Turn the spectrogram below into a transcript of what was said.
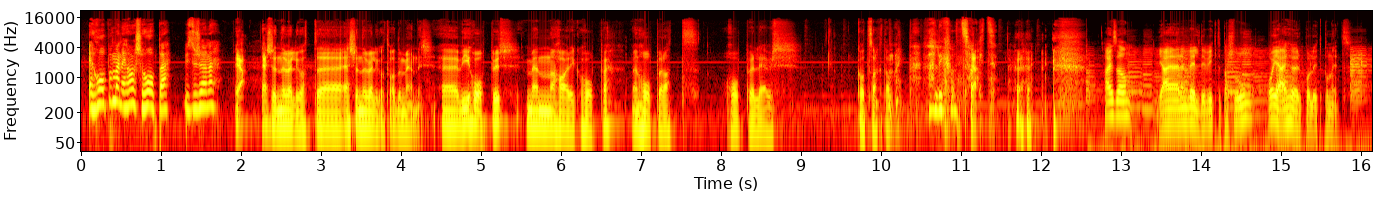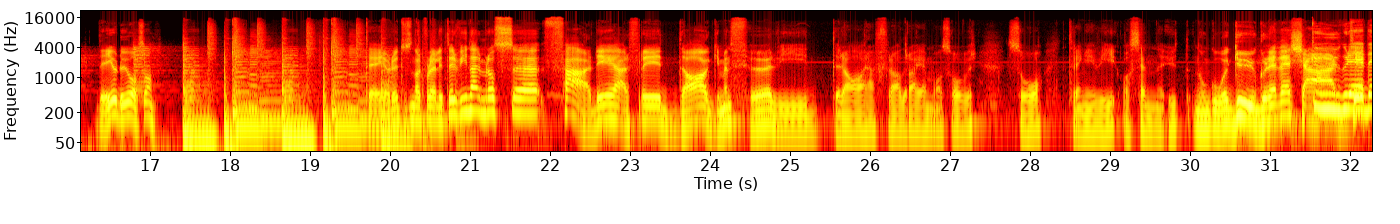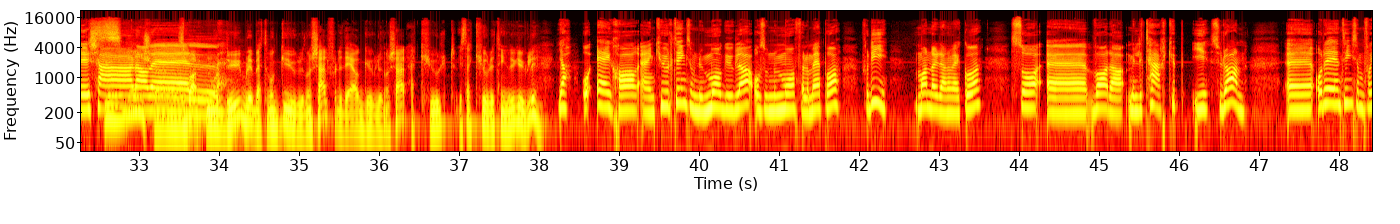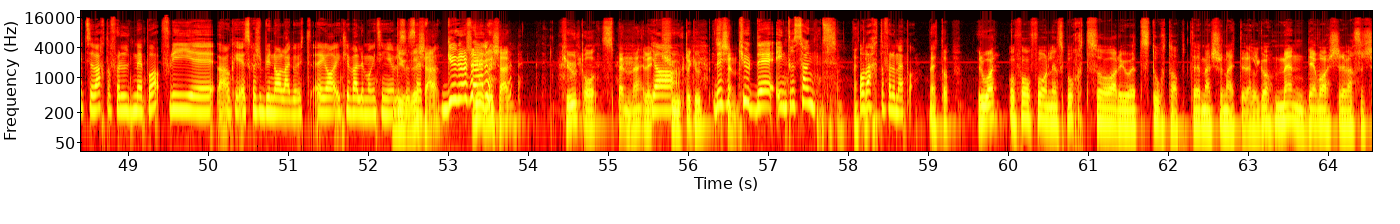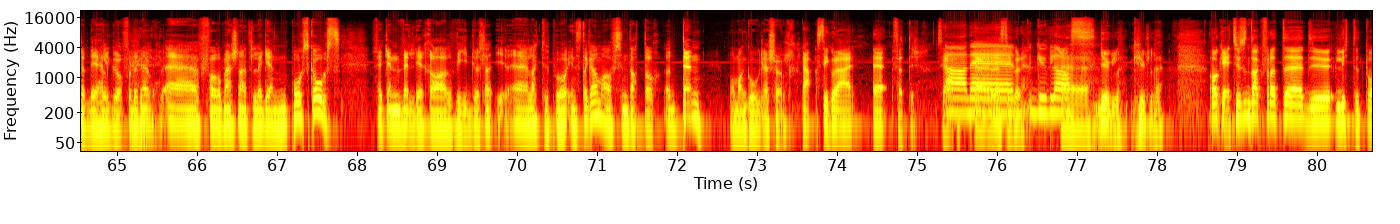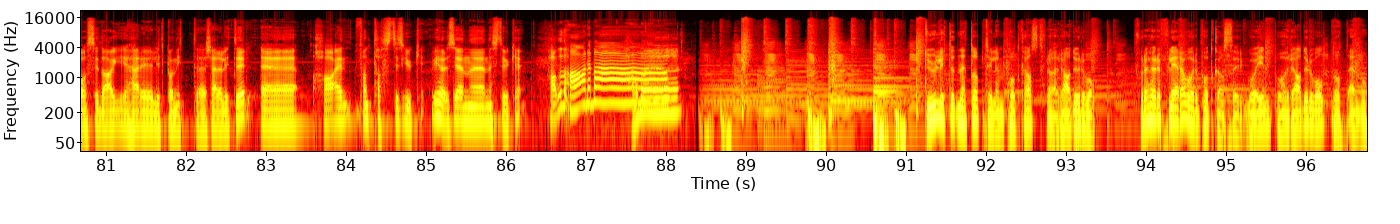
jeg, håper, men jeg har ikke håpet, hvis du skjønner. Ja, jeg skjønner veldig godt, eh, jeg skjønner veldig godt hva du mener. Eh, Vi håper, men har ikke håpet. Men håper at håpet lever. Godt sagt av meg. Veldig godt sagt. Hei sann, jeg er en veldig viktig person, og jeg hører på Lytt på nytt. Det gjør du også. Det gjør du. Tusen takk for det, lytter. Vi nærmer oss eh, ferdig her for i dag. Men før vi drar herfra, drar hjem og sover, så trenger vi å sende ut noen gode Google det sjæl-tips. Google det sjæl, da vel. Sparten, når du blir bedt om å google noe sjæl, for det å google noe sjæl er kult hvis det er kule ting du googler. Ja, og jeg har en kul ting som du må google, og som du må følge med på. Fordi mandag denne uka så eh, var det militærkupp i Sudan. Eh, og det er en ting som faktisk er verdt å følge med på. Fordi eh, ok, Jeg skal ikke begynne å legge ut. Jeg har egentlig veldig mange ting jeg har lyst til å se på. Google selv! Kult og spennende. Eller Ja, kult og kult. Det er ikke kult, det er interessant og verdt å følge med på. Nettopp. Roar? Og for Formel 1 Sport så var det jo et stort tap til Manchester United i helga, men det var ikke det verste som skjedde i helga. For, det, eh, for Manchester United-legenden Paul Scholes fikk en veldig rar video eh, lagt ut på Instagram av sin datter. Og den må man google sjøl. Ja, stikkordet er eh, føtter. sier jeg. Ja, det er stikkordet. Google oss. Eh, google, google det. Ok, Tusen takk for at eh, du lyttet på oss i dag her i Lytt på nytt, eh, kjære lytter. Eh, ha en fantastisk uke. Vi høres igjen eh, neste uke. Ha det, da. Ha det bra! Ha det. Du lyttet nettopp til en podkast fra Radio Revolt. For å høre flere av våre podkaster, gå inn på radiorevolt.no.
